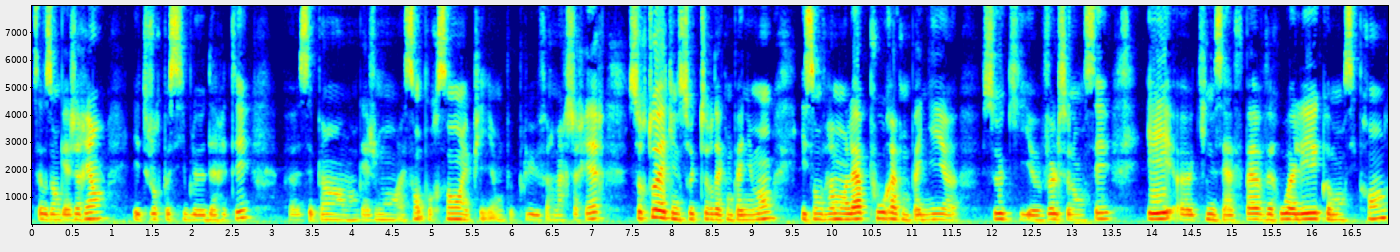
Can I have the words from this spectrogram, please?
ça vous engage à rien. Il est toujours possible d'arrêter. C'est pas un engagement à 100% et puis on peut plus faire marche arrière. Surtout avec une structure d'accompagnement, ils sont vraiment là pour accompagner ceux qui veulent se lancer et qui ne savent pas vers où aller, comment s'y prendre.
